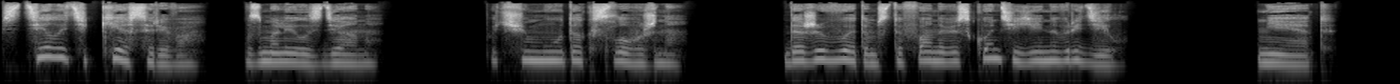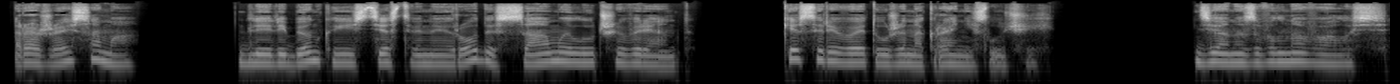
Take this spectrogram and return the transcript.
Сделайте кесарево, взмолилась Диана. Почему так сложно? Даже в этом Стефано Висконти ей навредил. Нет, рожай сама. Для ребенка естественные роды самый лучший вариант. Кесарево это уже на крайний случай. Диана заволновалась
